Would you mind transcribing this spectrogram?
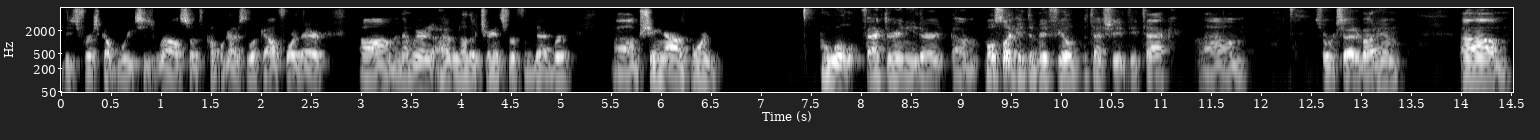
these first couple weeks as well. So a couple guys look out for there. Um, and then we have another transfer from Denver, um, Shane Osborne, who will factor in either um, most likely at the midfield, potentially at the attack. Um, so we're excited about him. Um,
